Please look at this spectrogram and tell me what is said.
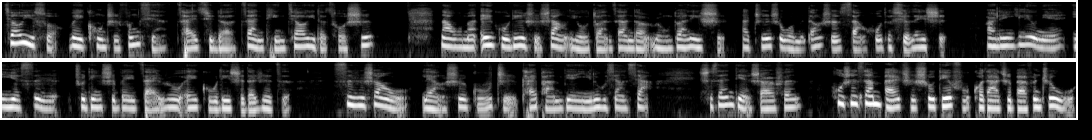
交易所为控制风险采取的暂停交易的措施。那我们 A 股历史上有短暂的熔断历史。那真是我们当时散户的血泪史。二零一六年一月四日，注定是被载入 A 股历史的日子。四日上午，两市股指开盘便一路向下。十三点十二分，沪深三百指数跌幅扩大至百分之五，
